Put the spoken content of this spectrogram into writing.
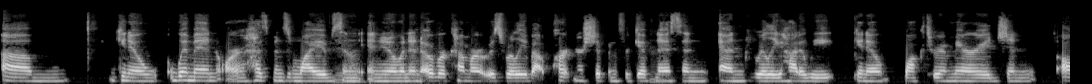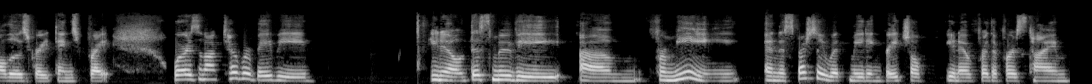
um, you know, women or husbands and wives. Yeah. And, and, you know, in an Overcomer, it was really about partnership and forgiveness mm-hmm. and, and really how do we, you know, walk through a marriage and all those great things, right? Whereas in October Baby, you know, this movie, um, for me, and especially with meeting Rachel, you know, for the first time,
